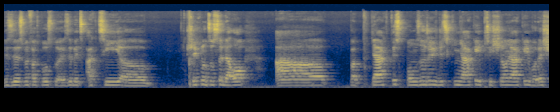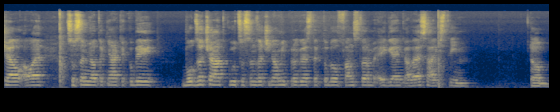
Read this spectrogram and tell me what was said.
jezdili jsme fakt spoustu exhibic, akcí, všechno, co se dalo a pak nějak ty sponzoři vždycky nějaký přišel, nějaký odešel, ale co jsem měl tak nějak jakoby od začátku, co jsem začínal mít progres, tak to byl Funstorm, A-Gang a VSA Extreme. To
